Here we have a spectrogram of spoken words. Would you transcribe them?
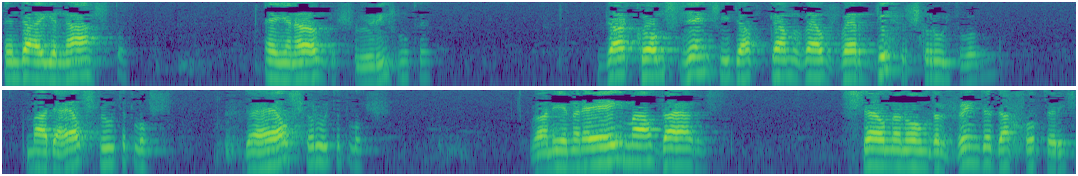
En dat je naaste en je ouders lief moet hebben. Dat conscientie, dat kan wel verdichtgeschroeid worden. Maar de hel schroeit het los. De hel schroeit het los. Wanneer men eenmaal daar is, zal men ondervinden dat God er is.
